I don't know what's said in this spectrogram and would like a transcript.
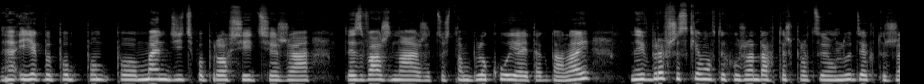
e, i jakby po, po, pomędzić, poprosić, że to jest ważne, że coś tam blokuje i tak dalej. No i wbrew wszystkiemu w tych urzędach też pracują ludzie, którzy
